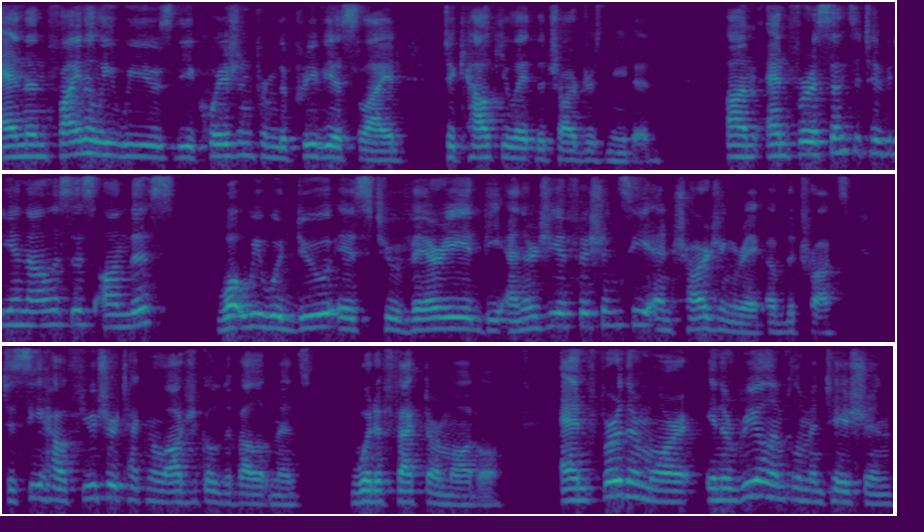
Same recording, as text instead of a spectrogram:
And then finally, we used the equation from the previous slide to calculate the chargers needed. Um, and for a sensitivity analysis on this, what we would do is to vary the energy efficiency and charging rate of the trucks to see how future technological developments would affect our model. And furthermore, in a real implementation,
